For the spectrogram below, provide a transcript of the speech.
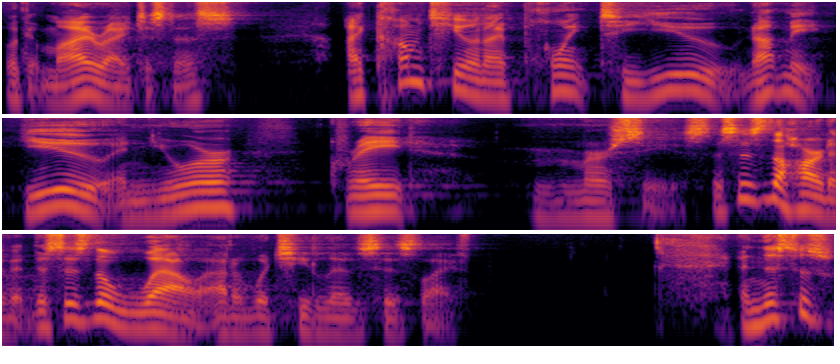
look at my righteousness. I come to you and I point to you, not me, you and your great mercies. This is the heart of it. This is the well out of which he lives his life. And this is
